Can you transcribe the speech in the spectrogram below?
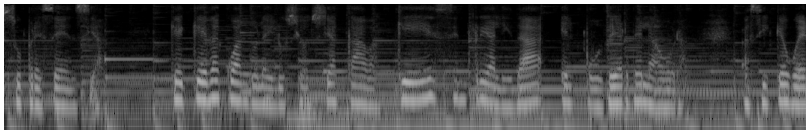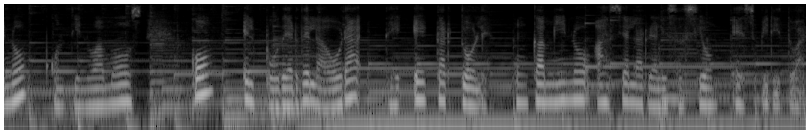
su presencia. ¿Qué queda cuando la ilusión se acaba? ¿Qué es en realidad el poder de la hora? Así que bueno, continuamos con el poder de la hora de Eckhart Tolle un camino hacia la realización espiritual.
